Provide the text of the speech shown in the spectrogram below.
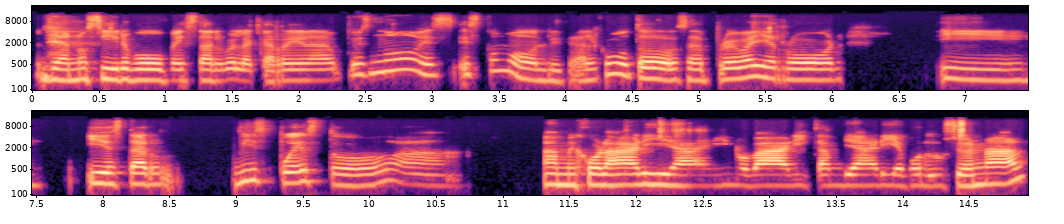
ya no sirvo, me salgo de la carrera. Pues no, es, es como literal, como todo, o sea, prueba y error y, y estar dispuesto a, a mejorar y a innovar y cambiar y evolucionar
